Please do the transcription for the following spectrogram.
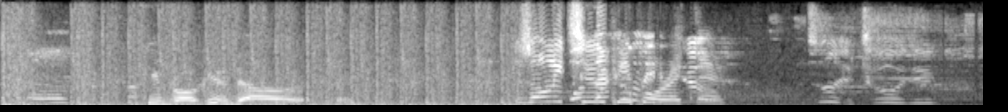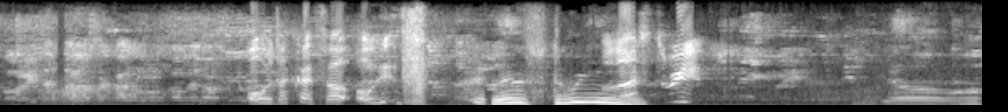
Oh, He broke it down. There's only Oh, two that people be right two. there. it's only two, dude. Oh, that guy fell. Oh, he. There's three. That's three. Yo.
